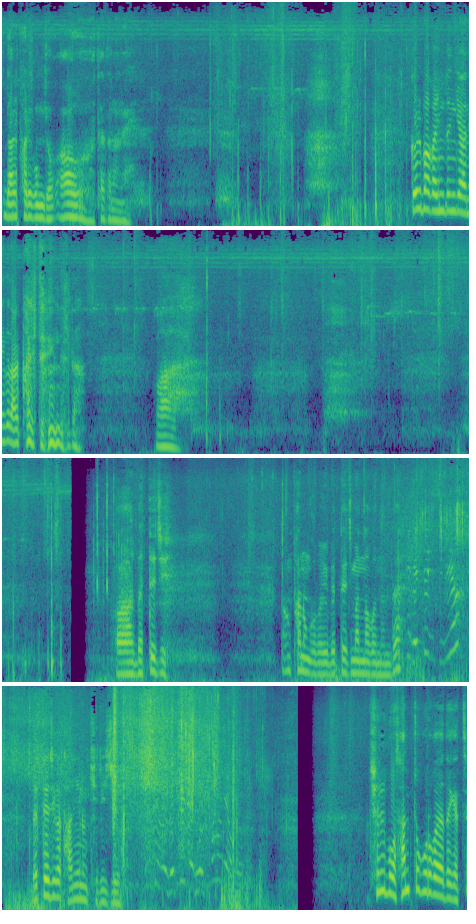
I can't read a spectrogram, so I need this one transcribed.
날파리 공격. 아우, 대단하네. 끌바가 힘든 게 아니고 날파리 때문에 힘들다. 와. 와, 멧돼지. 땅 파는 거 봐. 여기 멧돼지 만 나갔는데? 이게 멧돼지 집이야? 멧돼지가 다니는 길이지. 근데 왜 멧돼지가 그걸 쳐놓냐고. 칠보 산 쪽으로 가야 되겠지?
